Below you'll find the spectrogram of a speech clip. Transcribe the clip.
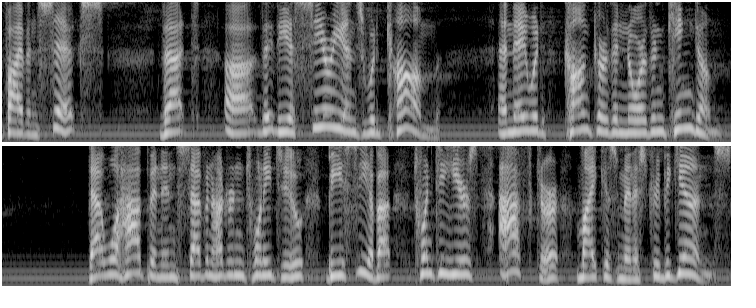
5 and 6, that uh, the, the Assyrians would come and they would conquer the northern kingdom. That will happen in 722 BC, about 20 years after Micah's ministry begins.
